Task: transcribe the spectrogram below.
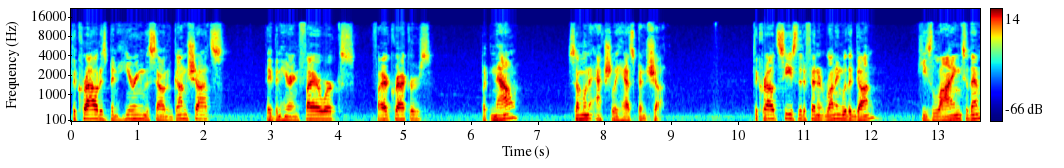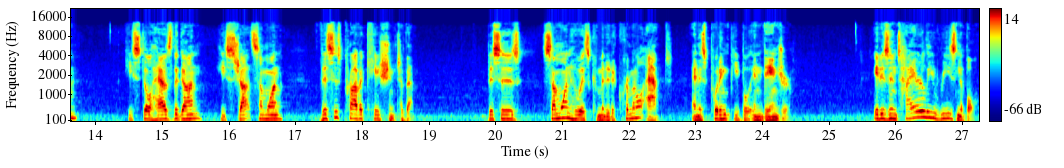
The crowd has been hearing the sound of gunshots, they've been hearing fireworks, firecrackers, but now someone actually has been shot. The crowd sees the defendant running with a gun. He's lying to them. He still has the gun. He's shot someone. This is provocation to them. This is someone who has committed a criminal act and is putting people in danger. It is entirely reasonable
